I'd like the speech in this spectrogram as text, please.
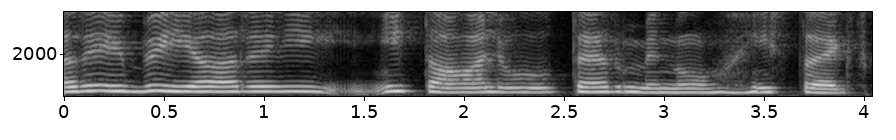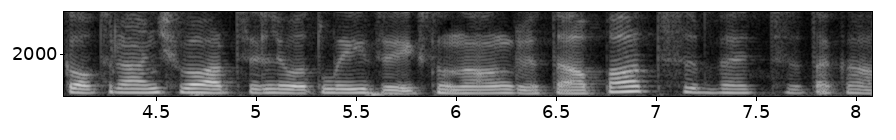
arī bija, arī itāļu terminu izteikts, kaut franču vārds ir ļoti līdzīgs un angļu tāpat, bet tā kā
